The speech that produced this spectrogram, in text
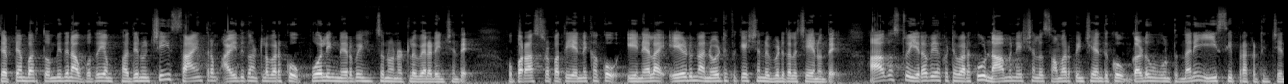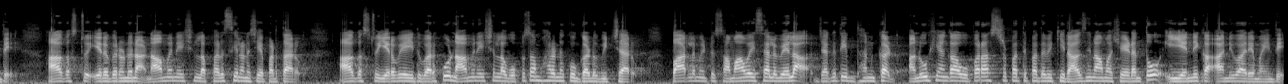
సెప్టెంబర్ తొమ్మిదిన ఉదయం పది నుంచి సాయంత్రం ఐదు గంటల వరకు పోలింగ్ నిర్వహించనున్నట్లు వెల్లడించింది. ఉపరాష్ట్రపతి ఎన్నికకు ఈ నెల ఏడున నోటిఫికేషన్ను విడుదల చేయనుంది. ఆగస్టు ఇరవై ఒకటి వరకు నామినేషన్లు సమర్పించేందుకు గడువు ఉంటుందని ఈసీ ప్రకటించింది. ఆగస్టు ఇరవై రెండున నామినేషన్ల పరిశీలన చేపడతారు. ఆగస్టు ఇరవై ఐదు వరకు నామినేషన్ల ఉపసంహరణకు గడువు ఇచ్చారు. పార్లమెంటు సమావేశాల వేళ జగదీప్ ధన్కడ్ అనూహ్యంగా ఉపరాష్ట్రపతి పదవికి రాజీనామా చేయడంతో ఈ ఎన్నిక అనివార్యమైంది.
